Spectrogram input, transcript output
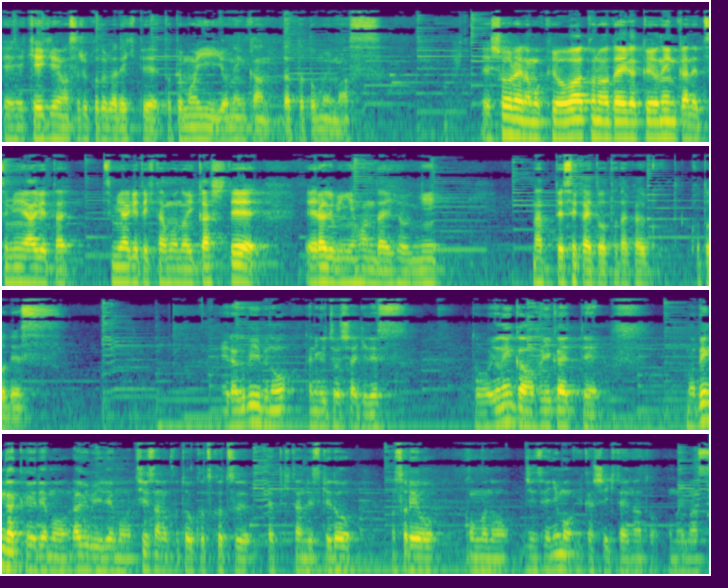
えー、経験をすることができて、とてもいい4年間だったと思います。将来の目標はこの大学4年間で積み上げた積み上げてきたものを生かしてラグビー日本代表になって世界と戦うことですラグビー部の谷口義明です。4年間を振り返って、まあ、勉学でもラグビーでも小さなことをコツコツやってきたんですけどそれを今後の人生にも生かしていきたいなと思います。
